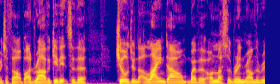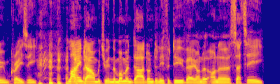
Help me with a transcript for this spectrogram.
which I thought, but I'd rather give it to the children that are lying down, whether unless they're running around the room crazy, lying down between the mum and dad underneath a duvet on a, on a settee.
